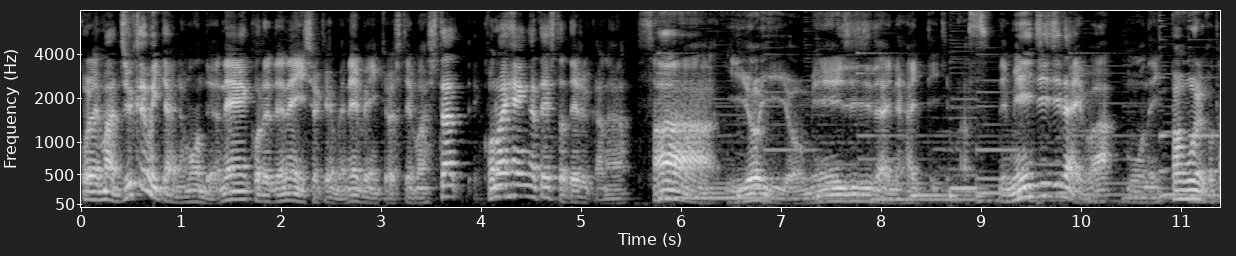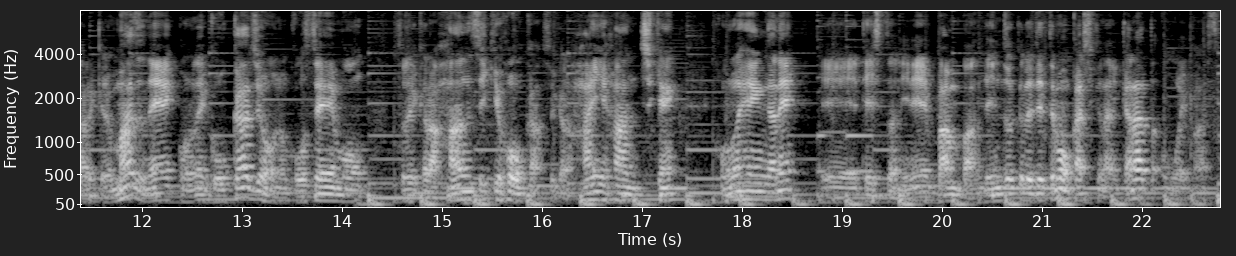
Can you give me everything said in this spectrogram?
これまあ塾みたいなもんだよね。これでね、一生懸命ね、勉強してました。この辺がテスト出るかな。さあ、いよいよ明治時代に入っていきます。で、明治時代はもうね、いっぱい覚えることあるけど、まずね、このね、五箇条の五正門、それから版石奉還、それから廃藩置県。この辺がね、えー、テストにね、バンバン連続で出てもおかしくないかなと思います。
